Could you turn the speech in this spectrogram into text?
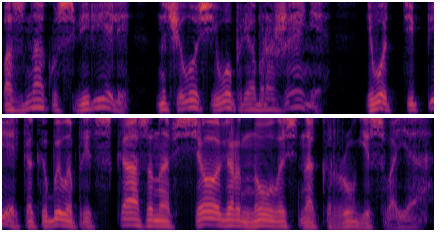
по знаку свирели, началось его преображение, и вот теперь, как и было предсказано, все вернулось на круги своя.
